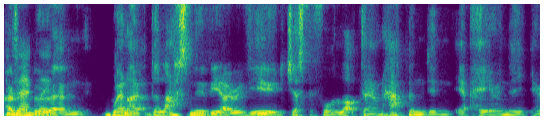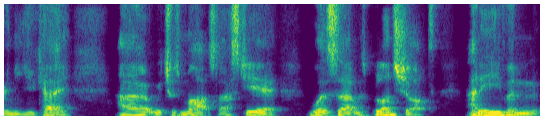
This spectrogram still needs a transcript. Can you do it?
I exactly. remember um, when I the last movie I reviewed just before lockdown happened in here in the here in the UK, uh, which was March last year, was uh, was Bloodshot. And even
